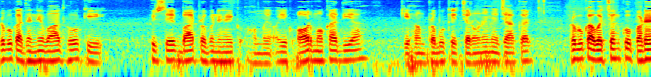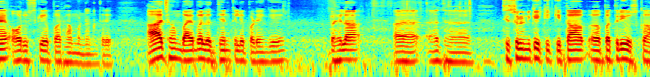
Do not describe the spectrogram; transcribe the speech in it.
प्रभु का धन्यवाद हो कि फिर से एक बार प्रभु ने एक, हमें एक और मौका दिया कि हम प्रभु के चरणों में जाकर प्रभु का वचन को पढ़ें और उसके ऊपर हम मनन करें। आज हम बाइबल अध्ययन के लिए पढ़ेंगे। पहला थिसुलनिके की किताब पत्री उसका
